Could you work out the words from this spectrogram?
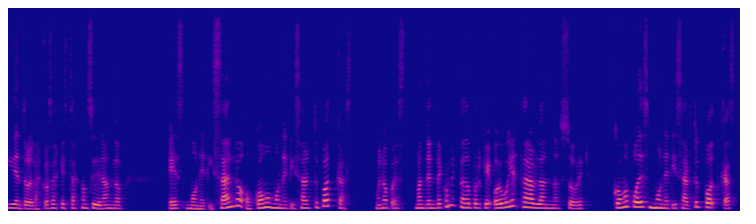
Y dentro de las cosas que estás considerando es monetizarlo o cómo monetizar tu podcast. Bueno, pues mantente conectado porque hoy voy a estar hablando sobre cómo puedes monetizar tu podcast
